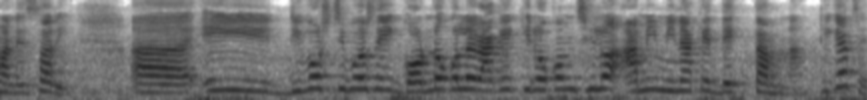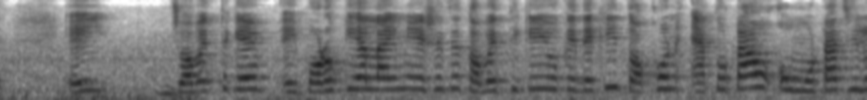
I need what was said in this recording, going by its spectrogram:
মানে সরি এই ডিভোর্স টিভোর্স এই গণ্ডগোলের আগে কীরকম ছিল আমি মিনাকে দেখতাম না, ঠিক আছে? এই জবের থেকে এই পরকীয়া লাইনে এসেছে তবে থেকেই ওকে দেখি, তখন এতটাও ও মোটা ছিল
